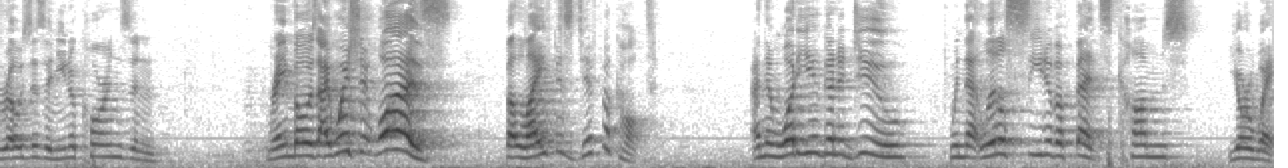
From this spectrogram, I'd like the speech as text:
roses and unicorns and rainbows? I wish it was. But life is difficult. And then what are you going to do when that little seed of offense comes your way?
